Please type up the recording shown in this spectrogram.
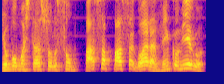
Eu vou mostrar a solução passo a passo agora. Vem comigo!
